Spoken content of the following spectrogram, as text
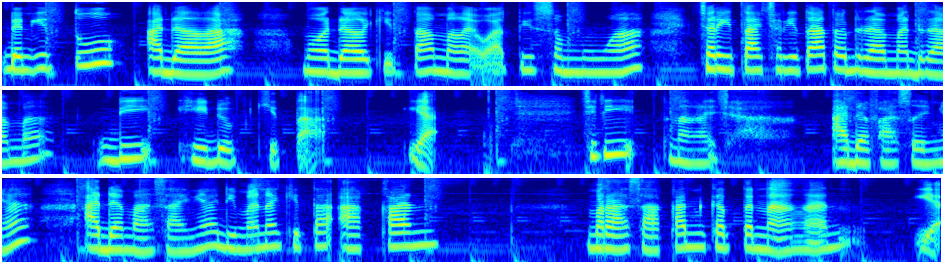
Dan itu adalah modal kita melewati semua cerita-cerita atau drama-drama di hidup kita. Ya. Jadi tenang aja. Ada fasenya, ada masanya di mana kita akan merasakan ketenangan. Ya,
